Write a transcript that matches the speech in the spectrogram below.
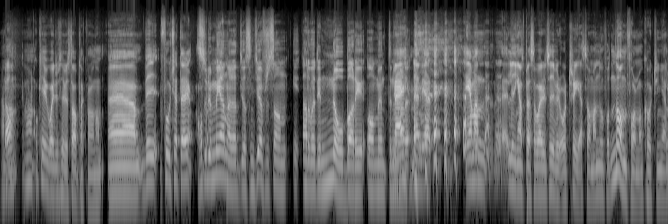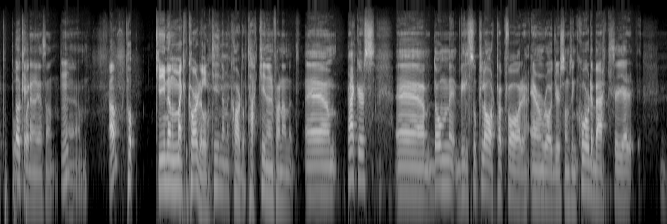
Han Ja. har en okej wide receiver-stab tack vare honom. Eh, vi fortsätter. Så Hoppa- du menar att Justin Jefferson hade varit en nobody om inte ni Nej, hade... men jag, är man eh, ligans bästa wide receiver år tre så har man nog fått någon form av coachinghjälp på, Okej. på den resan. Mm. Ehm, Ja. topp. Keenan McCardle. Keenan McCardle, tack. Keenan är förnamnet. Ehm, Packers, ehm, de vill såklart ha kvar Aaron Rodgers som sin quarterback, säger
